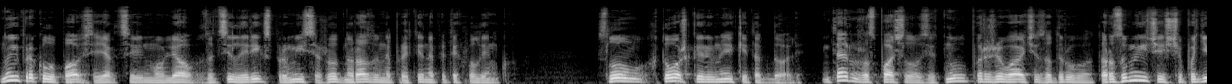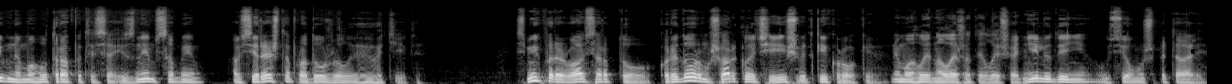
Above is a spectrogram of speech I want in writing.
Ну і приколупався, як це він мовляв, за цілий рік спромігся жодного разу не прийти на п'ятихвилинку. Словом, хто ваш керівник і так далі. Інтерн розпачливо зітнув, переживаючи за другого, та розуміючи, що подібне могло трапитися і з ним самим, а всі решта продовжували гиготіти. Сміх перервався раптово. Коридором шаркали чиї швидкі кроки. Не могли належати лише одній людині у всьому шпиталі.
